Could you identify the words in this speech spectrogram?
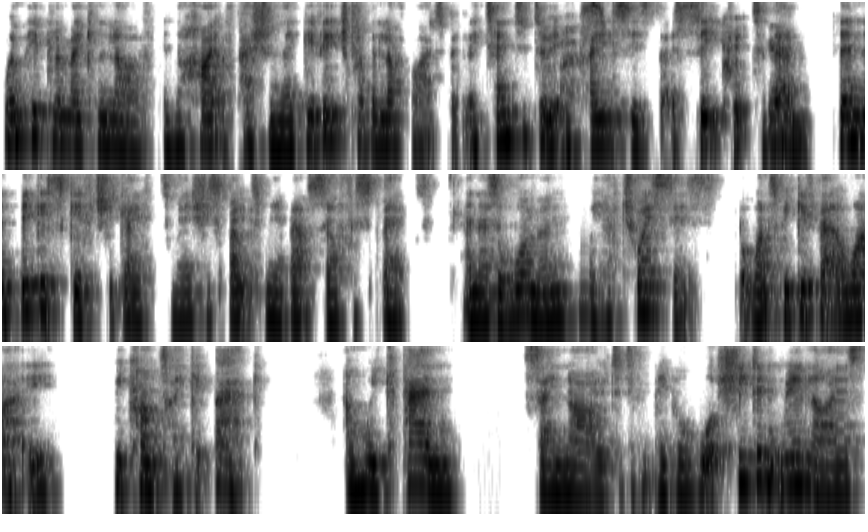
when people are making love in the height of passion, they give each other love bites, but they tend to do it in places that are secret to Yeah. them. Then the biggest gift she gave to me, she spoke to me about self respect. And as a woman, we have choices. But once we give that away, we can't take it back. And we can say no to different people. What she didn't realize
